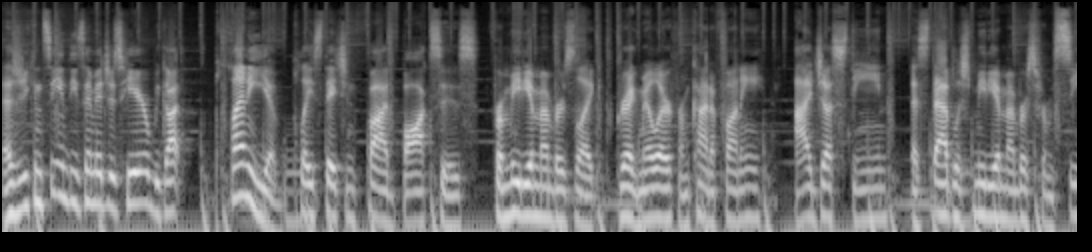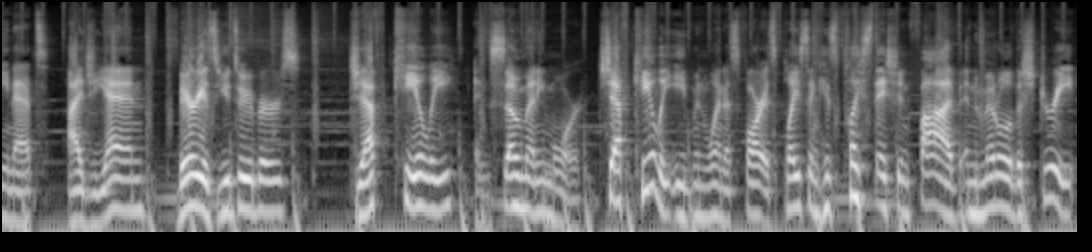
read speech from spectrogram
As you can see in these images here, we got plenty of PlayStation 5 boxes from media members like Greg Miller from Kinda Funny, iJustine, established media members from CNET, IGN, various YouTubers, Geoff Keighley, and so many more. Geoff Keighley even went as far as placing his PlayStation 5 in the middle of the street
